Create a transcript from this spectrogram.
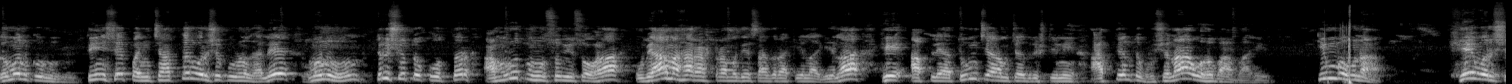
गमन करून तीनशे पंच्याहत्तर वर्ष पूर्ण झाले. म्हणून त्रिशतकोत्तर अमृत महोत्सवी सोहळा उभ्या महाराष्ट्रामध्ये साजरा केला गेला. हे आपल्या तुमच्या आमच्या दृष्टीने अत्यंत भूषणावह बाब आहे. किंबहुना हे वर्ष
